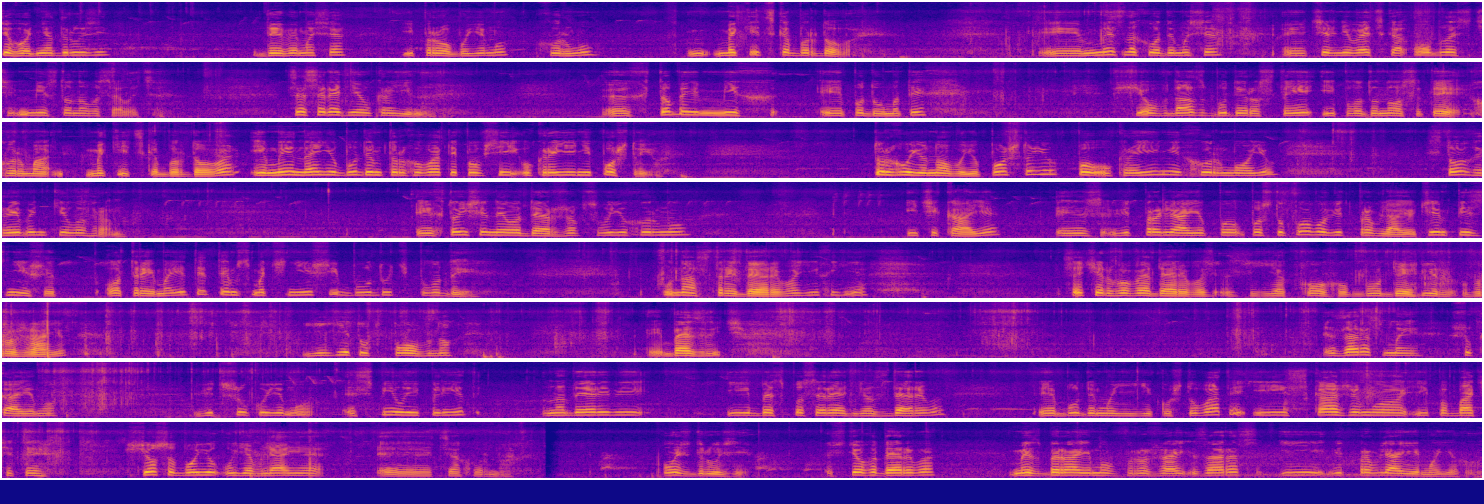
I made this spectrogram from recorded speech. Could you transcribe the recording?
Сьогодні, друзі, дивимося і пробуємо хурму Микицька бордова. Е, Ми знаходимося е, Чернівецька область, місто Новоселиця. Це середня Україна. Е, Хто би міг подумати, що в нас буде рости і плодоносити хурма Микицька бордова, і ми нею будемо торгувати по всій Україні поштою. Торгую новою поштою по Україні хурмою 100 гривень кілограм. І хто ще не одержав свою хурму і чекає, відправляю поступово відправляю. Чим пізніше отримаєте, тим смачніші будуть плоди. У нас три дерева їх є. Це чергове дерево, з якого буде бір врожаю. Її тут повно, е, безліч. Зараз ми шукаємо, відшукуємо спілий плід на дереві і безпосередньо з дерева е, будемо її куштувати і скажемо і побачити, що собою уявляє е, ця хурма. Ось, друзі, з цього дерева ми збираємо врожай зараз і відправляємо його.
